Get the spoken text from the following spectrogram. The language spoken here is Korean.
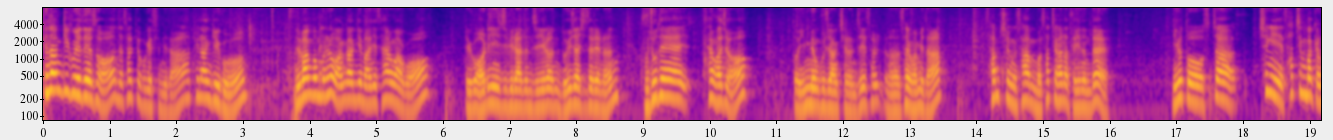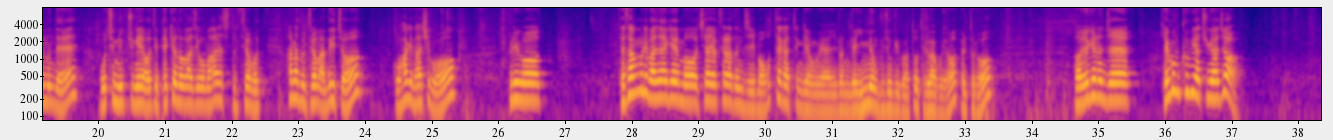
피난기구에 대해서 살펴보겠습니다. 피난기구. 일반 건물에는 완강기 많이 사용하고 그리고 어린이집이라든지 이런 노유자 시설에는 구조대 사용하죠. 또 인명구조장치라든지 설- 어, 사용합니다. 3층, 3, 뭐 4층 하나 더 있는데 이것도 숫자 층이 4층밖에 없는데 5층, 6층에 어디 베껴 넣어가지고 뭐 하나씩 둘 들어가면 하나 둘 들어가면 안 되겠죠. 그거 확인하시고 그리고 대상물이 만약에 뭐 지하 역사라든지 뭐 호텔 같은 경우에 이런 게 인명 구조기구가 또 들어가고요 별도로 어, 여기는 이제 계급 크기가 중요하죠.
